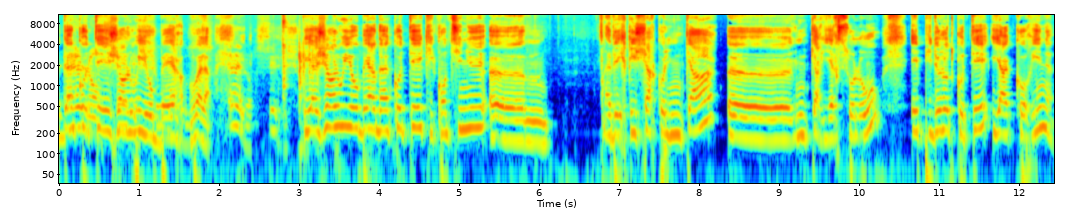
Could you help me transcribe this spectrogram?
d'un côté Jean-Louis Aubert, voilà. Il y a Jean-Louis Aubert d'un côté qui continue euh, avec Richard Kolinka, euh, une carrière solo. Et puis de l'autre côté, il y a Corinne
